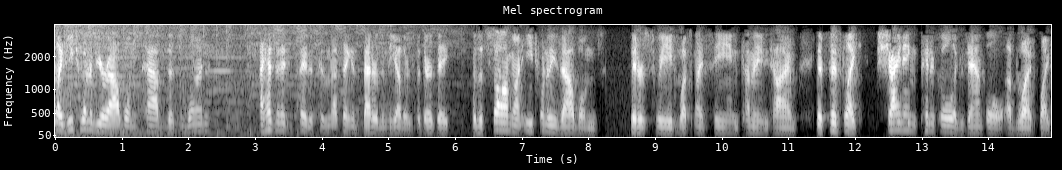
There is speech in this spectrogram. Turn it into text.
Like each one of your albums have this one. I hesitate to say this because I'm not saying it's better than the others, but there's a there's a song on each one of these albums, "Bittersweet," "What's My Scene," "Come Anytime." That's this like shining pinnacle example of what like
